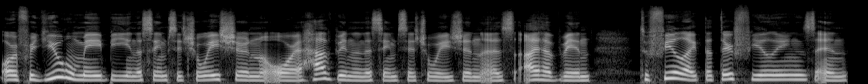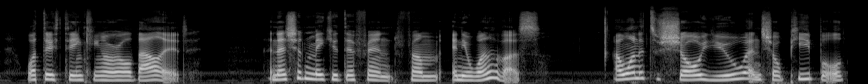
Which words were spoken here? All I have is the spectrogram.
or for you who may be in the same situation or have been in the same situation as I have been to feel like that their feelings and what they're thinking are all valid. And that shouldn't make you different from any one of us. I wanted to show you and show people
